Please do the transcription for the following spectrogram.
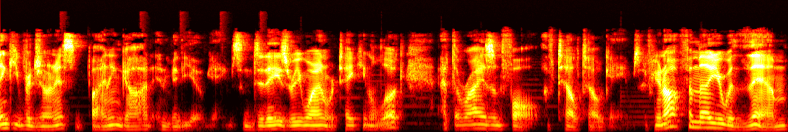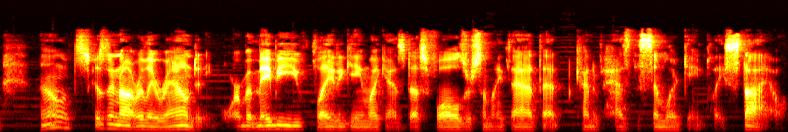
Thank you for joining us in Finding God in Video Games. In today's Rewind, we're taking a look at the rise and fall of Telltale Games. If you're not familiar with them, well, it's because they're not really around anymore, but maybe you've played a game like As Dusk Falls or something like that that kind of has the similar gameplay style.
